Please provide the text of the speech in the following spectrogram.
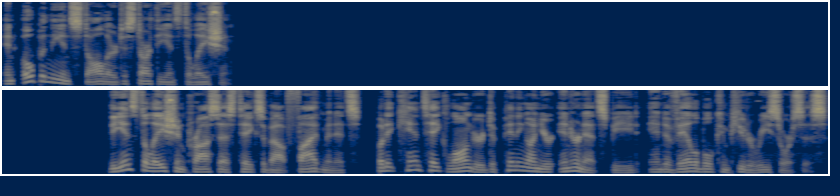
and open the installer to start the installation. The installation process takes about 5 minutes, but it can take longer depending on your internet speed and available computer resources.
